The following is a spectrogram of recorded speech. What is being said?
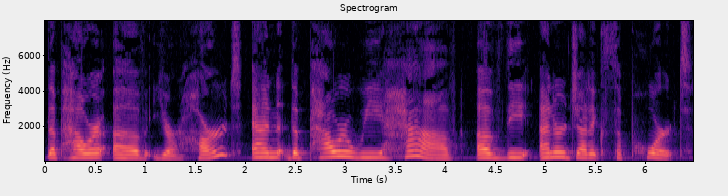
the power of your heart, and the power we have of the energetic support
